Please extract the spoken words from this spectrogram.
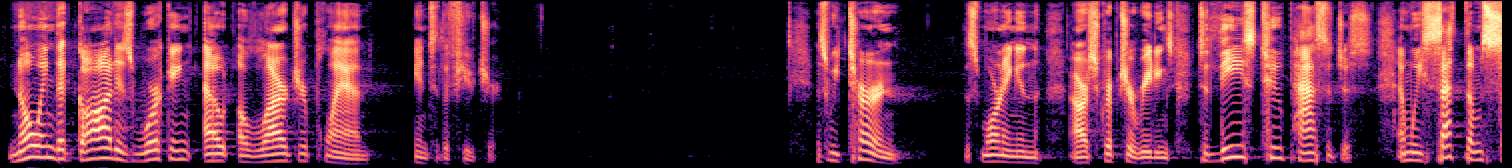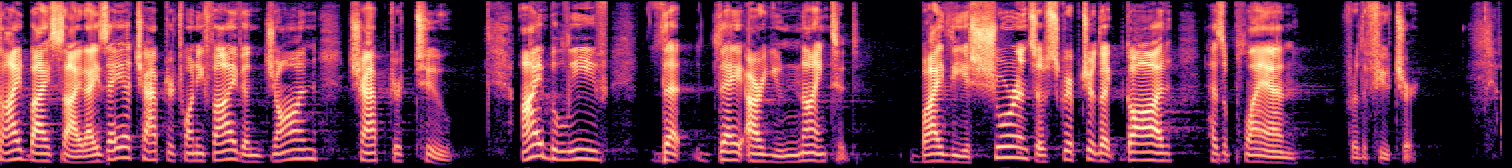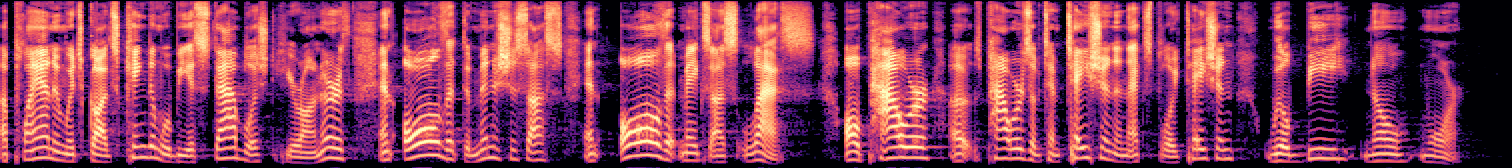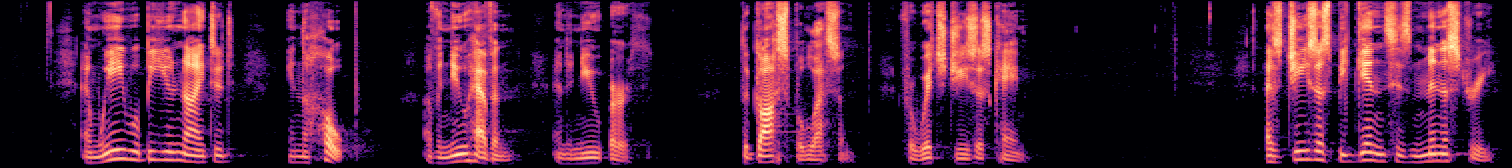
knowing that God is working out a larger plan into the future. As we turn this morning in our scripture readings to these two passages, and we set them side by side Isaiah chapter 25 and John chapter 2. I believe that they are united by the assurance of Scripture that God has a plan for the future. A plan in which God's kingdom will be established here on earth, and all that diminishes us and all that makes us less all power, uh, powers of temptation and exploitation will be no more. And we will be united in the hope of a new heaven and a new earth, the gospel lesson for which Jesus came. As Jesus begins his ministry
